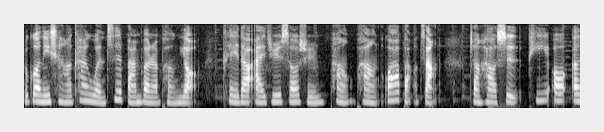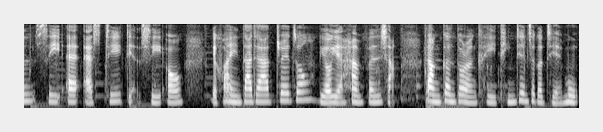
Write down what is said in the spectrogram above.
如果你想要看文字版本的朋友，可以到 IG 搜寻“胖胖挖宝藏”，账号是 P O N C A S T 点 C O。也欢迎大家追踪、留言和分享，让更多人可以听见这个节目。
